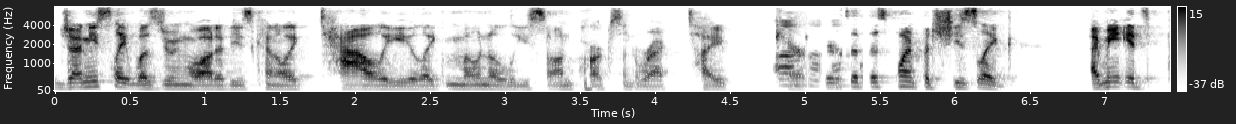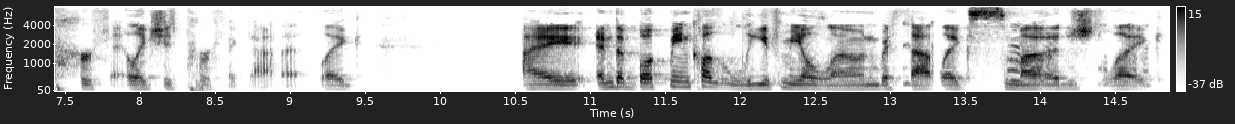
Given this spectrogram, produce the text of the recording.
Jenny Slate was doing a lot of these kind of like Tally, like Mona Lisa on Parks and Rec type Uh-huh. characters at this point, but she's like I mean it's perfect. Like she's perfect at it. Like I and the book being called Leave Me Alone with that like smudged like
